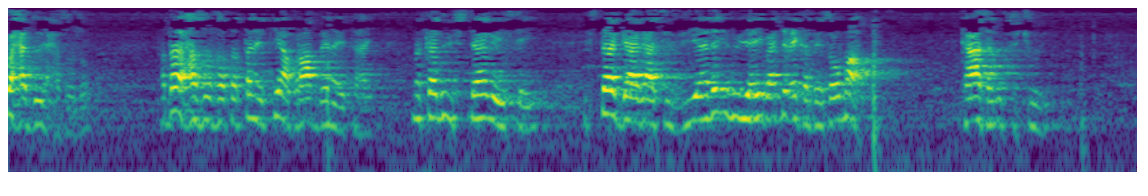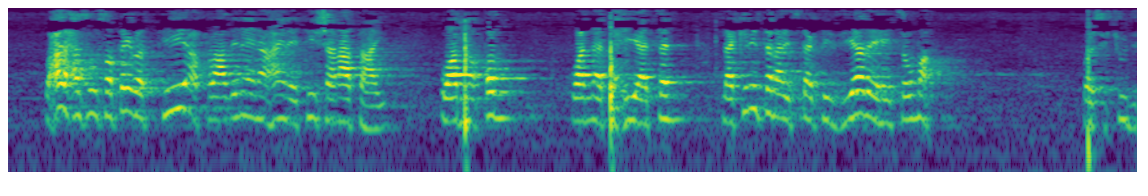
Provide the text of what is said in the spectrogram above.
Waxaad dooni xasuuso. Haddaad xasuusato tani tii afraadba inay tahay. Markaad u istaagaysay istaagaagaasi ziyaado inuu yahay baad dhici kartay soo kaasaad u sujuudi. Waxaad xasuusatayba tii afraad inayna ahayn ay tii shanaad tahay. Waad noqon waadna ataxiyaadsan laakiin intan aad istaagtay ziyaaday ahayd soo waa sujuudu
